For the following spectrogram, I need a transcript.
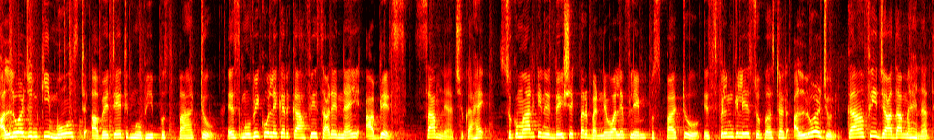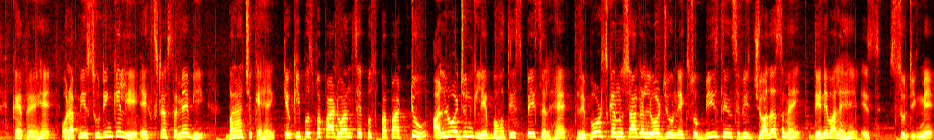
अल्लू अर्जुन की most awaited movie Pushpa two. इस मूवी को लेकर काफ़ी सारे नए अपडेट्स सामने आ चुका है। सुकुमार के निर्देशक पर बनने वाले फ़िल्म पुष्पा टू, इस फ़िल्म के लिए सुपरस्टार अल्लू अर्जुन काफ़ी ज़्यादा मेहनत कर रहे हैं और अपनी शूटिंग के लिए एक्स्ट्रा समय भी बना चुके हैं, क्योंकि पुष्पा पार्ट वन से पुष्पा पार्ट टू अल्लू अर्जुन के लिए बहुत ही स्पेशल है। रिपोर्ट्स के अनुसार अल्लू अर्जुन 120 दिन से भी ज़्यादा समय देने वाले हैं इस शूटिंग में,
